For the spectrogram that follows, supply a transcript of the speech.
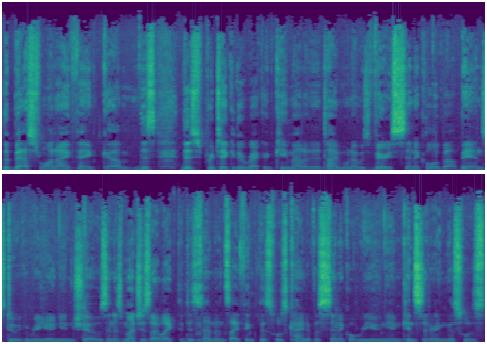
the best one, I think. Um, this this particular record came out at a time when I was very cynical about bands doing reunion shows, and as much as I like the Descendents, I think this was kind of a cynical reunion, considering this was,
